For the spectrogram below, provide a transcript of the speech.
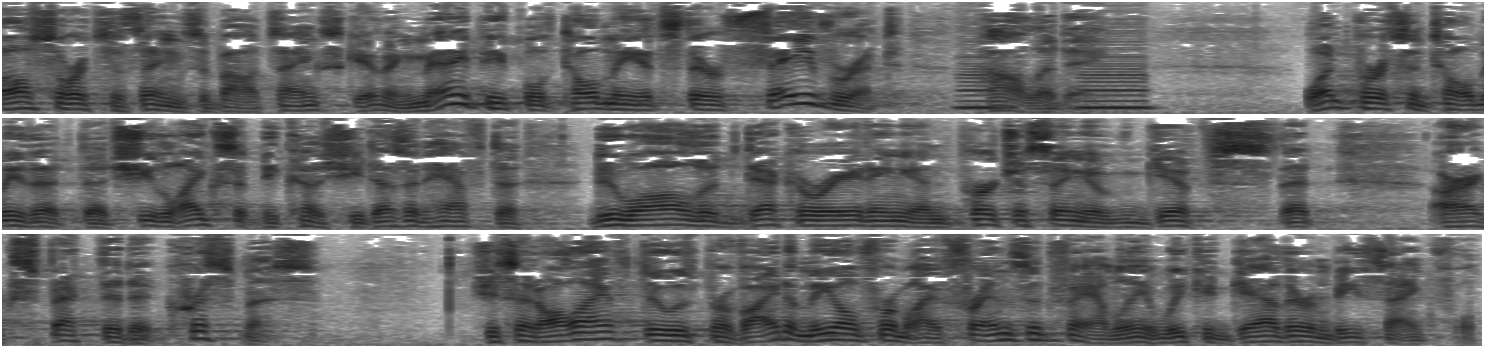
all sorts of things about Thanksgiving. Many people have told me it's their favorite holiday. One person told me that, that she likes it because she doesn't have to do all the decorating and purchasing of gifts that are expected at Christmas. She said, all I have to do is provide a meal for my friends and family and we can gather and be thankful.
